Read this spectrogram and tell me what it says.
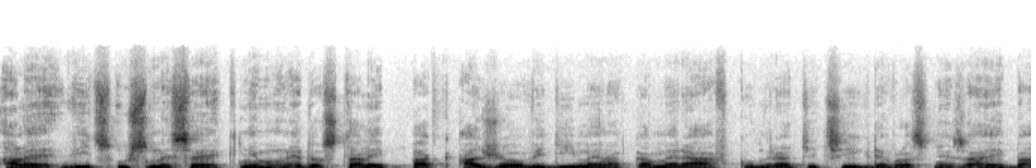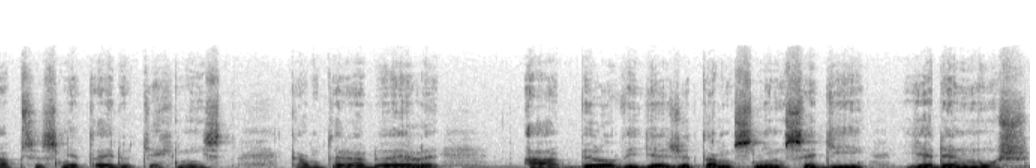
ale víc už jsme se k němu nedostali. Pak až ho vidíme na kamerách v Kunratici, kde vlastně zahejbá přesně tady do těch míst, kam teda dojeli. A bylo vidět, že tam s ním sedí jeden muž.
